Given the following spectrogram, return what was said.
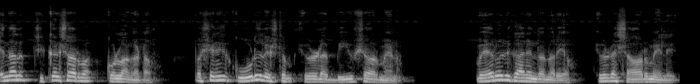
എന്നാലും ചിക്കൻ ഷവർമ കൊള്ളാം കേട്ടോ. പക്ഷേ എനിക്ക് കൂടുതൽ ഇഷ്ടം ഇവരുടെ ബീഫ് ഷവർമയാണ്. വേറൊരു കാര്യം എന്താണെന്നറിയോ? ഇവരുടെ ഷവർമയിൽ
